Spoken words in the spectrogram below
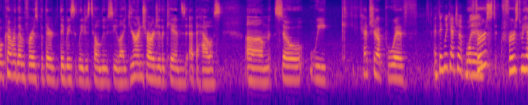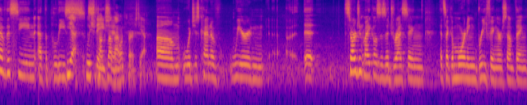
we'll cover them first, but they they basically just tell Lucy like, "You're in charge of the kids at the house." Um, so we c- catch up with. I think we catch up Well, with first, first we have this scene at the police. Yes, we should station talk about that one first. Yeah. um, which is kind of weird. And uh, it, Sergeant Michaels is addressing. It's like a morning briefing or something,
